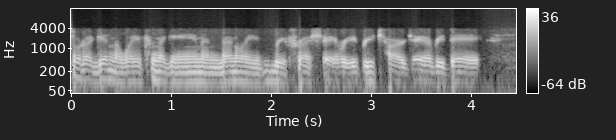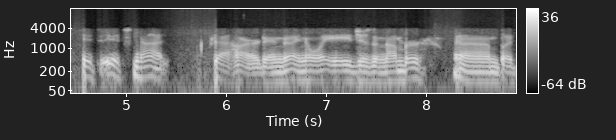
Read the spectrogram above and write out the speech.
sort of getting away from the game and mentally refresh every recharge every day. It, it's not that hard, and I know age is a number, um, but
